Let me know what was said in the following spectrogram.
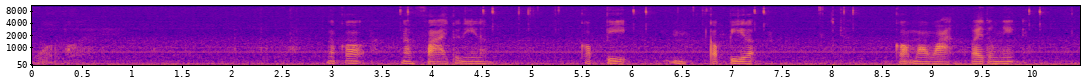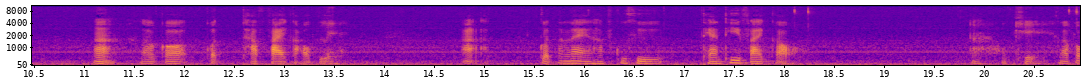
เวอร์ แล้วก็นำไฟล์ตัวนี้นะ copy copy แล้ว ก็มาวางไว้ตรงนี้ อ่าแล้วก็กดทับไฟล์เก่าไปเลย อะ กดอันแรกนะครับ ก็คือแทนที่ไฟล์เก่า อะ โอเค แล้วก็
